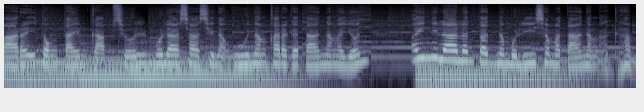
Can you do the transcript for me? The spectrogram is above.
Para itong time capsule mula sa sinaunang karagatan na ngayon ay nilalantad na muli sa mata ng agham.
